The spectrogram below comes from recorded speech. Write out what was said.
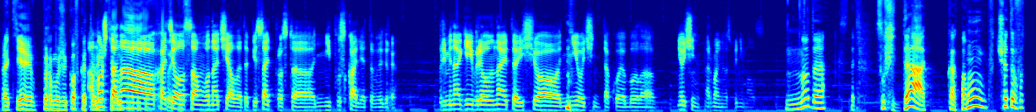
про, те, про мужиков, А которые... может, делают она хотела с самого начала это писать, просто не пускали это в игры. Времена Гейбриэла Найта еще не очень такое было, не очень нормально воспринималось. Ну да, кстати. Слушай, да, как, по-моему, что-то вот,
